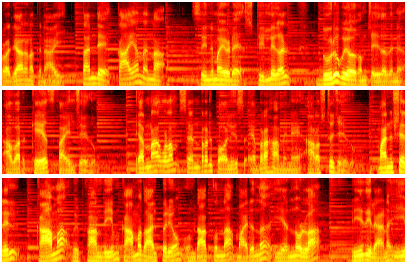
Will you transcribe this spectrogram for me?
പ്രചാരണത്തിനായി തന്റെ കയം എന്ന സിനിമയുടെ സ്റ്റില്ലുകൾ ദുരുപയോഗം ചെയ്തതിന് അവർ കേസ് ഫയൽ ചെയ്തു. എറണാകുളം സെൻട്രൽ പോലീസ് എബ്രഹാമിനെ അറസ്റ്റ് ചെയ്തു. മനുഷ്യരിൽ കാമ വിഭ്രാന്തിയും കാമ താല്പര്യവും ഉണ്ടാക്കുന്ന മരുന്ന് എന്നുള്ള രീതിയിലാണ് ഈ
